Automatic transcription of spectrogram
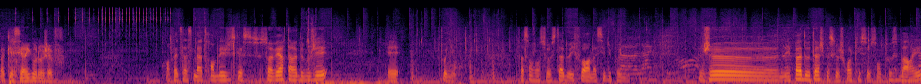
Ok, c'est rigolo, j'avoue. En fait, ça se met à trembler jusqu'à ce que ce soit vert, t'arrêtes de bouger. Et pognon. De toute façon, j'en suis au stade où il faut ramasser du pognon. Je n'ai pas d'otages parce que je crois qu'ils se sont tous barrés.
